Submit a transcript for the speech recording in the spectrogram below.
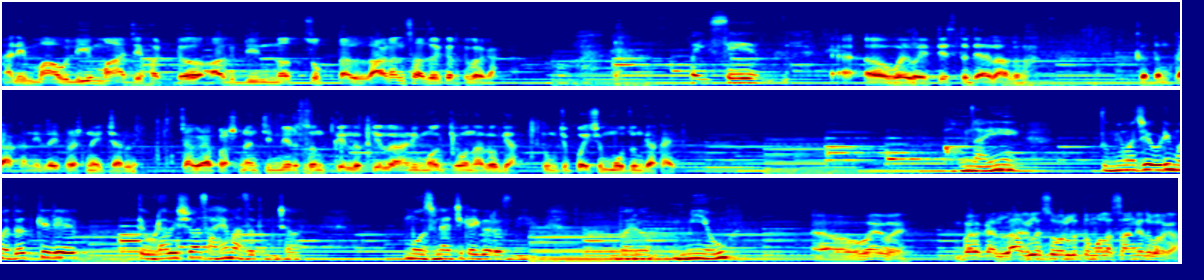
आणि माऊली माझे हट्ट अगदी न चुकता लाडन साजरे करते बरं का. पैसे अं, वय वय तेच तर द्यायला आलो ना. कदम काकांनी लई प्रश्न विचारले. सगळ्या प्रश्नांची निरसन केलं केलं आणि मग घेऊन आलो. घ्या तुमचे पैसे मोजून घ्या काय ते. अहो नाही. तुम्ही माझी एवढी मदत केली आहे तेवढा विश्वास आहे माझा तुमच्यावर. मोजण्याची काही गरज नाही. बरं मी येऊ? अं, वय वय बरं का लागलं सवरलं तुम्हाला सांगायचं बरं का?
